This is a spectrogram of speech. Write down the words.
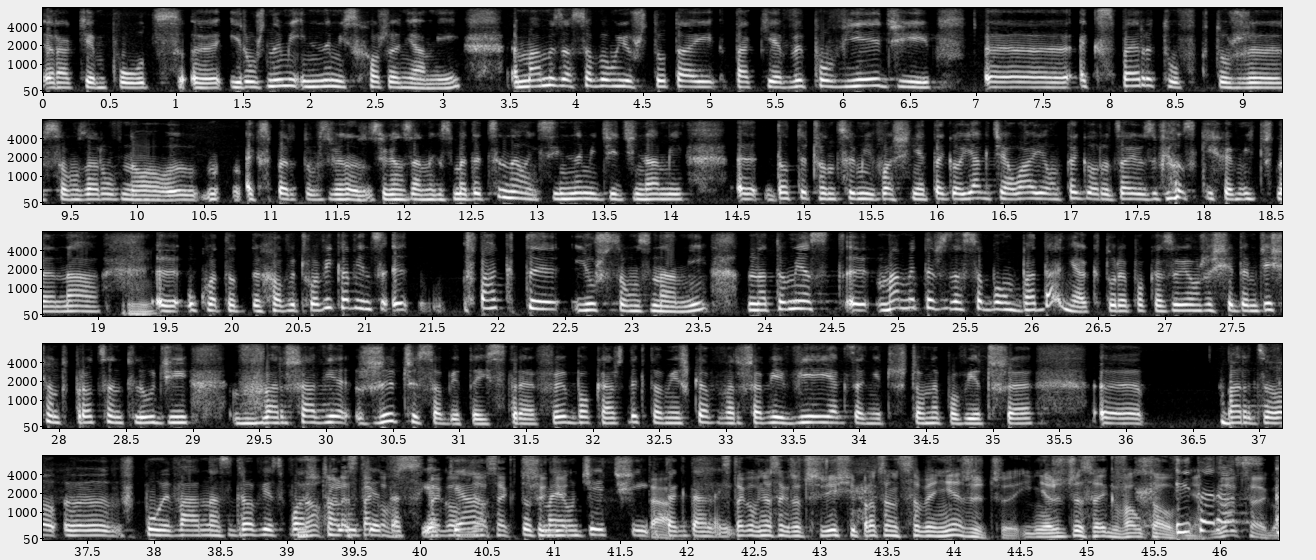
rakiem płuc i różnymi innymi schorzeniami. Mamy za sobą już tutaj takie wypowiedzi ekspertów, którzy są zarówno ekspertów związanych z medycyną i z innymi dziedzinami dotyczącymi właśnie tego, jak działają tego rodzaju związki chemiczne na układ oddechowy człowieka, więc fakty już są z nami. Natomiast mamy też za sobą badania, które pokazują, że 70% ludzi w Warszawie życzy sobie tej strefy, bo każdy, kto mieszka w Warszawie wie, jak zanieczyszczone powietrze bardzo y, wpływa na zdrowie, zwłaszcza no, ale ludzie z tego, tacy z tego jak ja, wniosek którzy 30... mają dzieci tak, i tak dalej. Z tego wniosek, że 30% sobie nie życzy i nie życzy sobie gwałtownie. I teraz- Dlaczego?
